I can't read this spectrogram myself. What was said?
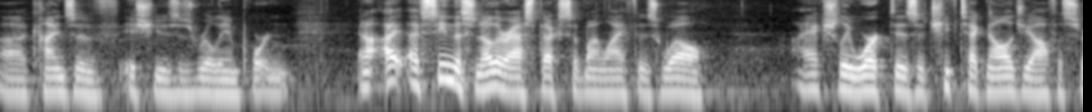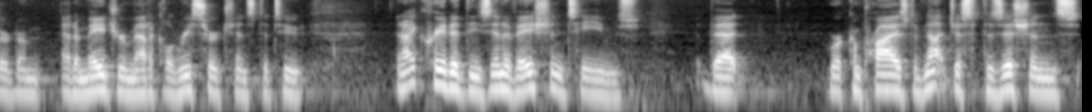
uh, kinds of issues is really important. And I, I've seen this in other aspects of my life as well. I actually worked as a chief technology officer at a major medical research institute. And I created these innovation teams that were comprised of not just physicians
